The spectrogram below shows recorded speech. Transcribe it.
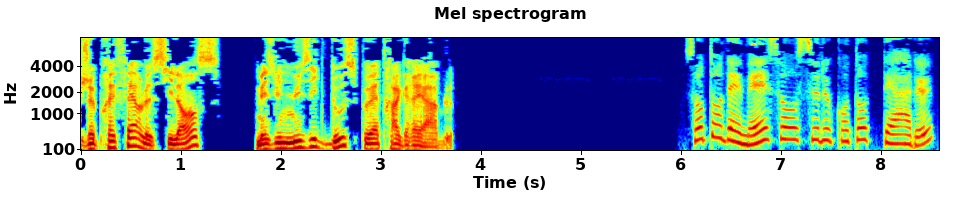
Je préfère le silence, mais une musique douce peut être agréable. 外で瞑想することってある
